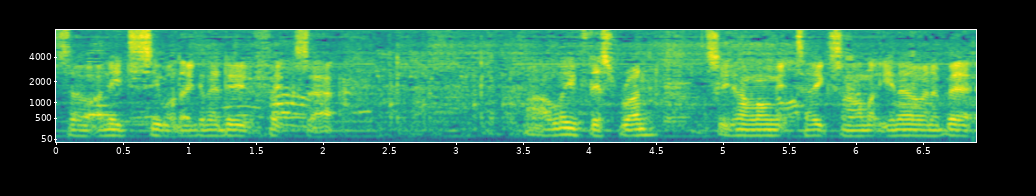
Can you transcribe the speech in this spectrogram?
So I need to see what they're going to do to fix that. I'll leave this run, see how long it takes and I'll let you know in a bit.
